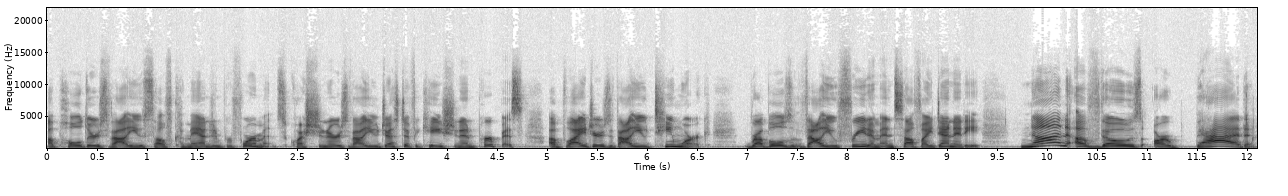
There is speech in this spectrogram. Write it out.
upholders value self command and performance, questioners value justification and purpose, obligers value teamwork, rebels value freedom and self identity. None of those are bad.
